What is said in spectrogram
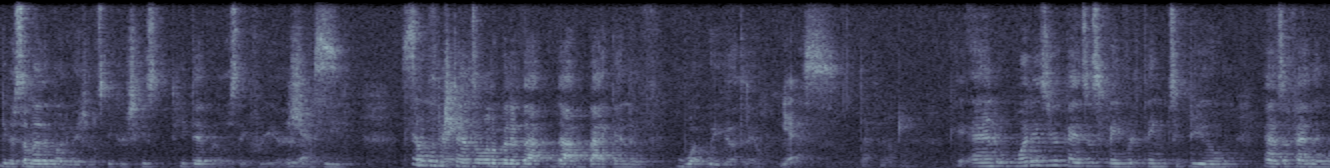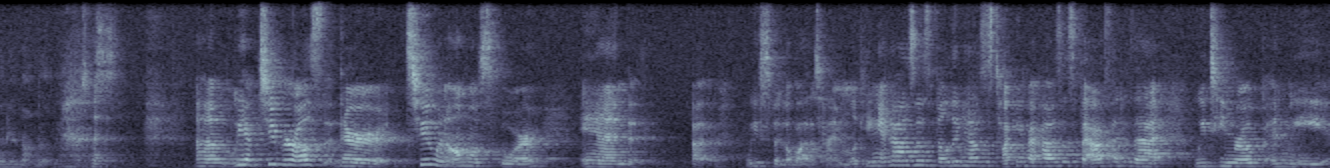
you know some of the motivational speakers. He's he did real estate for years, Yes. so he kind of understands a little bit of that that back end of what we go through. Yes, definitely. Okay, and what is your guys' favorite thing to do as a family when you're not building houses? Um, we have two girls. They're two and almost four, and uh, we spend a lot of time looking at houses, building houses, talking about houses. But outside of that, we team rope and we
